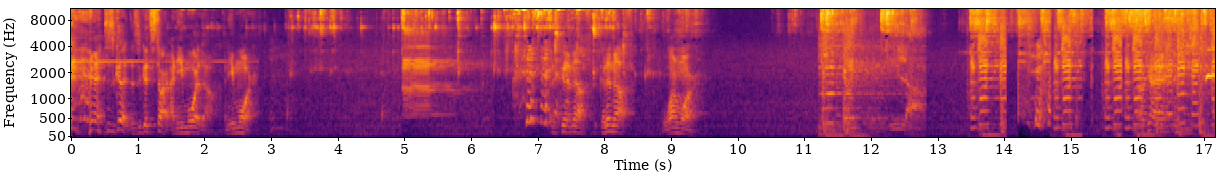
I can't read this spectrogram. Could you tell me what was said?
this is good, this is a good start. I need more though, I need more. That's good enough, good enough. One more. Okay.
